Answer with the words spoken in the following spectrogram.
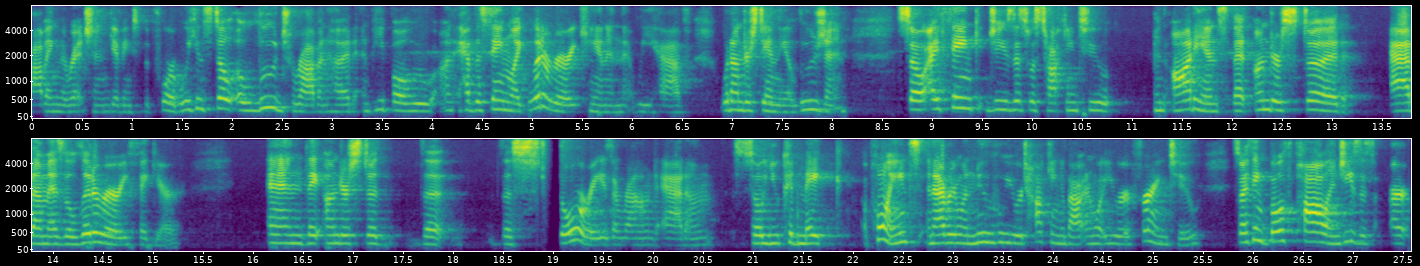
robbing the rich and giving to the poor, but we can still allude to Robin Hood, and people who have the same, like, literary canon that we have would understand the allusion. So I think Jesus was talking to an audience that understood Adam as a literary figure and they understood the the stories around Adam so you could make a point and everyone knew who you were talking about and what you were referring to. So I think both Paul and Jesus are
